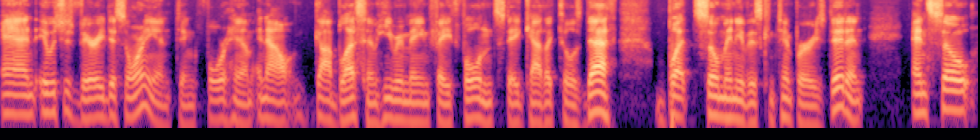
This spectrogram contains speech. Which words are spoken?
And it was just very disorienting for him. And now, God bless him, he remained faithful and stayed Catholic till his death. But so many of his contemporaries didn't. And so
